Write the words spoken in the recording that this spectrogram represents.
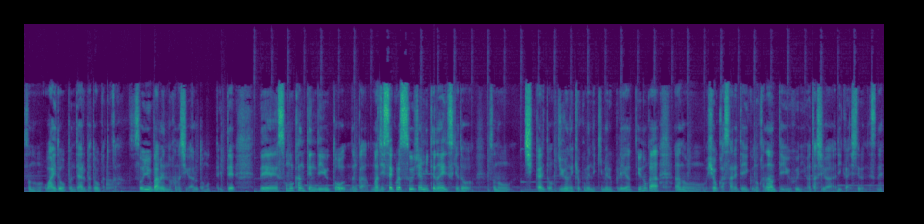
そのワイドオープンであるかどうかとかそういう場面の話があると思っていてでその観点で言うとなんかまあ実際これ数字は見てないですけどそのしっかりと重要な局面で決めるプレイヤーっていうのがあの評価されていくのかなっていうふうに私は理解してるんですね。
